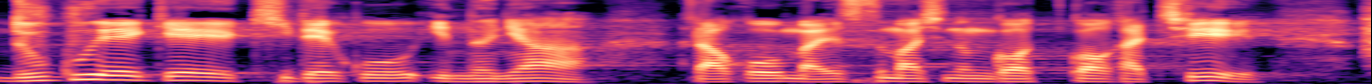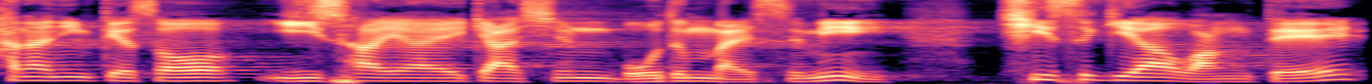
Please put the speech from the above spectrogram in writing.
누구에게 기대고 있느냐? 라고 말씀하시는 것과 같이 하나님께서 이사야에게 하신 모든 말씀이 히스기야 왕때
